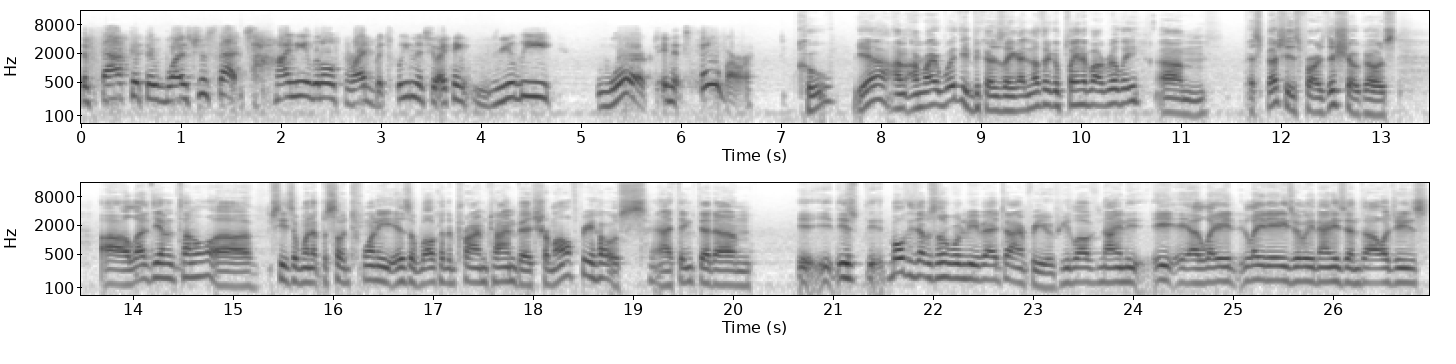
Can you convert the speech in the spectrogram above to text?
the fact that there was just that tiny little thread between the two, I think really worked in its favor. Cool. Yeah, I'm I'm right with you because like I got nothing to complain about really. Um, especially as far as this show goes. Uh, Light at the End of the Tunnel, uh, season one, episode twenty, is a welcome to prime time bitch from all three hosts, and I think that um, both these episodes wouldn't be a bad time for you if you love ninety uh, late late eighties, early nineties anthologies,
